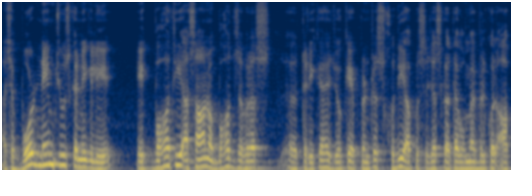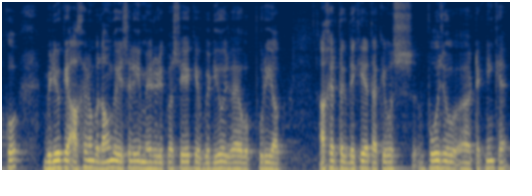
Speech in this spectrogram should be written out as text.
अच्छा बोर्ड नेम चूज़ करने के लिए एक बहुत ही आसान और बहुत ज़बरदस्त तरीका है जो कि प्रिंटर्स खुद ही आपको सजेस्ट करता है। वो मैं बिल्कुल आपको वीडियो के आखिर में बताऊँगा। इसलिए मेरी रिक्वेस्ट ये है कि वीडियो जो है वो पूरी आप आखिर तक देखिए ताकि उस, वो जो टेक्निक है,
